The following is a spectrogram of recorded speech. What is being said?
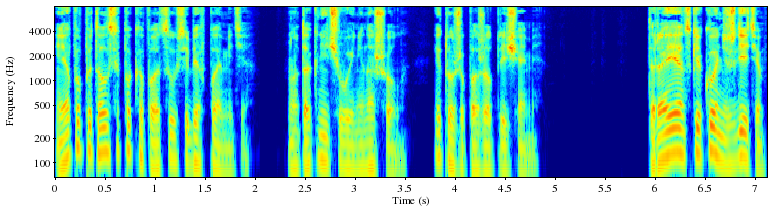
Я попытался покопаться у себя в памяти, но так ничего и не нашел, и тоже пожал плечами. «Троянский конь, ждите!»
